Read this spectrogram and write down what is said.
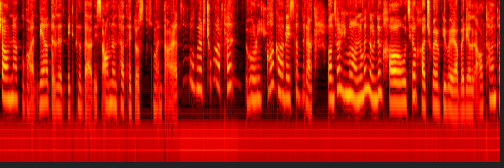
շարունակում են։ Մի հատ էլ այդ միտքը դալիս, անընդհատ հետո սկսում են տարածել ու վերջում արդեն որոշումը գալիս է դրան։ Ոնց որ հիմա անում են օրինակ խաղաղության խաչմերուկի վերաբերյալ անդանդ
